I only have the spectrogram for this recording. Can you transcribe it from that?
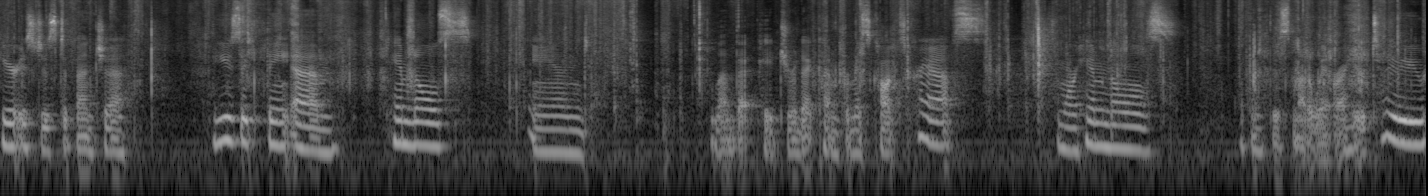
Here is just a bunch of music thing, um, hymnals and love that picture that come from Miss Cogs Crafts. Some more hymnals. I think this might have went right here too.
